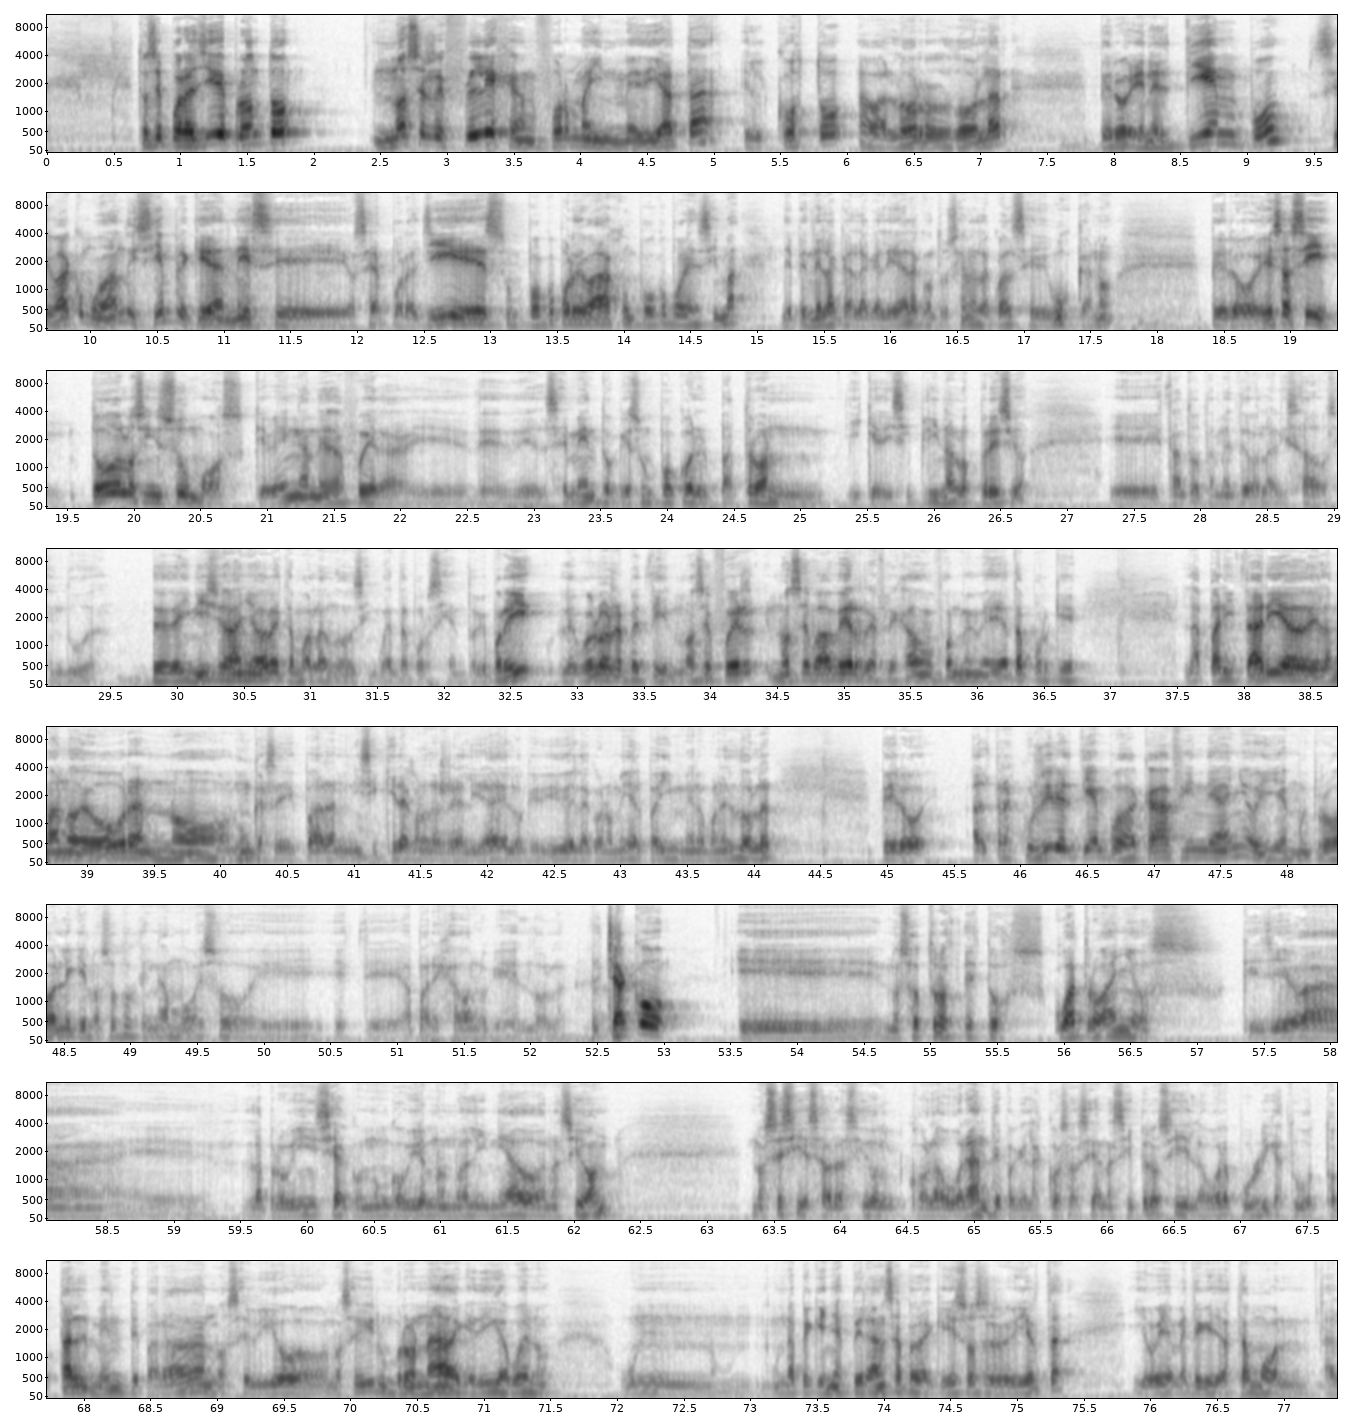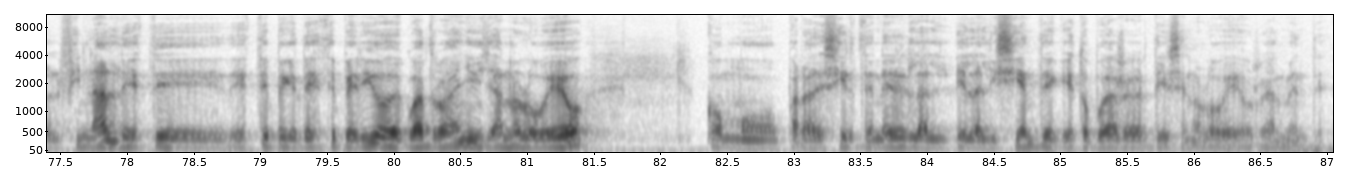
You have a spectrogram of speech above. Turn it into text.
Entonces, por allí de pronto no se refleja en forma inmediata el costo a valor dólar, pero en el tiempo se va acomodando y siempre queda en ese, o sea, por allí es un poco por debajo, un poco por encima, depende de la, calidad de la construcción a la cual se busca, ¿no? Pero es así, todos los insumos que vengan desde afuera, eh, desde el cemento, que es un poco el patrón y que disciplina los precios, eh, están totalmente dolarizados, sin duda. Desde inicio de año ahora estamos hablando de un 50%, que por ahí, les vuelvo a repetir, no se, fue, no se va a ver reflejado en forma inmediata porque la paritaria de la mano de obra no, nunca se disparan, ni siquiera con la realidad de lo que vive la economía del país, menos con el dólar, pero al transcurrir el tiempo de acá a fin de año y es muy probable que nosotros tengamos eso eh, este, aparejado en lo que es el dólar. El Chaco, eh, nosotros estos cuatro años que lleva la provincia con un gobierno no alineado a Nación, no sé si ese habrá sido el colaborante para que las cosas sean así, pero sí, la obra pública estuvo totalmente parada, no se vio, no se vislumbró nada que diga, bueno, una pequeña esperanza para que eso se revierta y obviamente que ya estamos al, final de este, de, este, de este periodo de cuatro años y ya no lo veo como para decir tener el, el aliciente de que esto pueda revertirse, no lo veo realmente.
